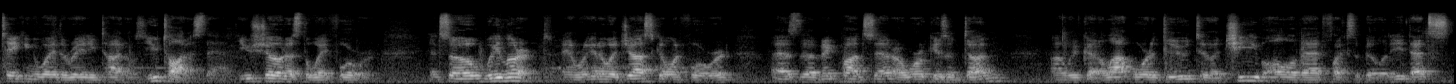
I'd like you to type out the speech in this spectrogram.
taking away the rating titles. You taught us that. You showed us the way forward. And so we learned, and we're going to adjust going forward. As the MCPON said, our work isn't done. Uh, we've got a lot more to do to achieve all of that flexibility. That's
